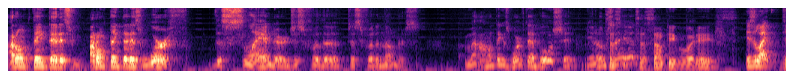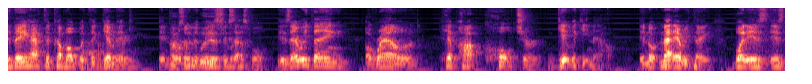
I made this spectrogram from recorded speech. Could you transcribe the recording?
I don't think that it's. I don't think that it's worth the slander just for the just for the numbers. I, mean, I don't think it's worth that bullshit. You know what I'm to, saying? to some people it is. Is it like did they have to come up with a gimmick agree. In No, order to be is- successful? Is everything around hip hop culture gimmicky now? You know, not everything, but is is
